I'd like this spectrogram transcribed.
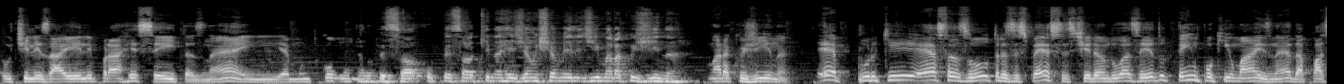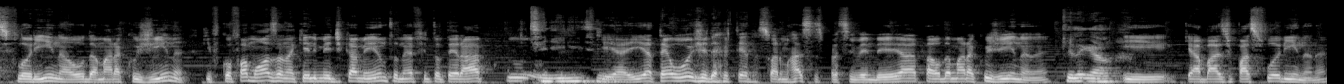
utilizar ele para receitas, né? E é muito comum. Então, o, pessoal, o pessoal aqui na região chama ele de maracujina. Maracujina. É, porque essas outras espécies, tirando o azedo, tem um pouquinho mais, né, da passiflorina ou da maracujina, que ficou famosa naquele medicamento, né, fitoterápico, sim, sim. que aí até hoje deve ter nas farmácias para se vender a tal da maracujina, né? Que legal. E que é a base de passiflorina, né?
